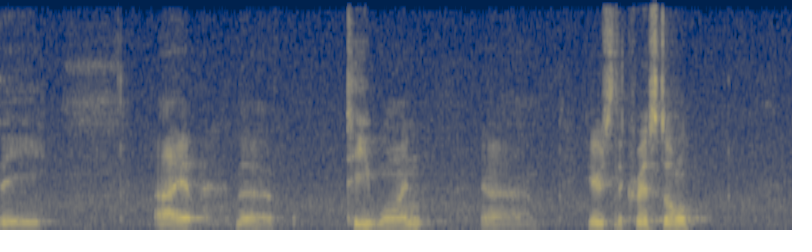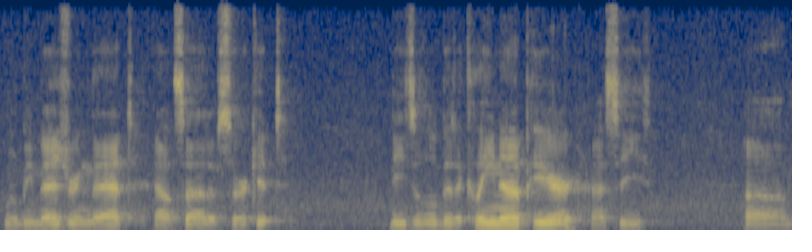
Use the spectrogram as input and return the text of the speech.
the I, the T1. Uh, here's the crystal. We'll be measuring that outside of circuit. Needs a little bit of cleanup here. I see um,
